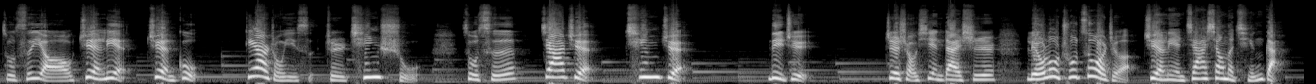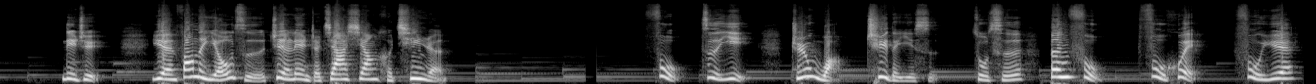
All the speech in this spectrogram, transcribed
组词有眷恋、眷顾。第二种意思指亲属。组词家眷、亲眷。例句：这首现代诗流露出作者眷恋家乡的情感。例句：远方的游子眷恋着家乡和亲人。赴字义，指往去的意思。组词奔赴、赴会。赴约，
